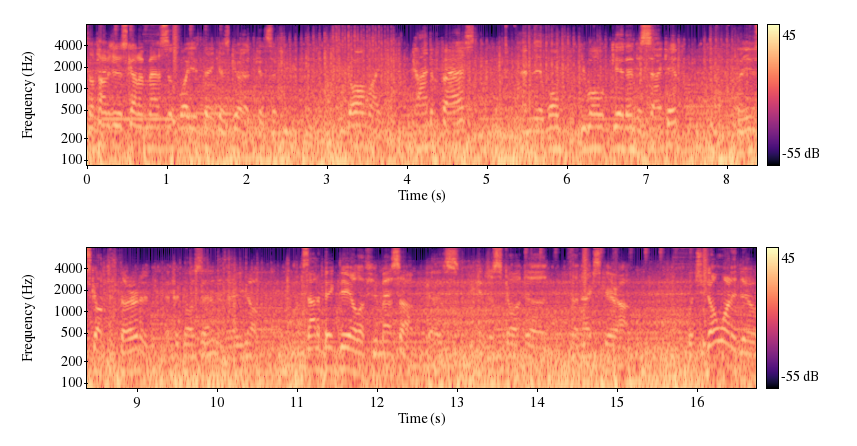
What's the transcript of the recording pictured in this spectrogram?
Sometimes you just gotta mess with what you think is good because if you if you're going like kind of fast and it won't you won't get into second, then you just go up to third and if it goes in, and there you go. It's not a big deal if you mess up because you can just go into the next gear up. What you don't want to do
